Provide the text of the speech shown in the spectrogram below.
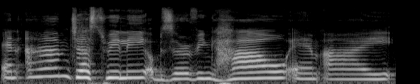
And I'm just really observing how am I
